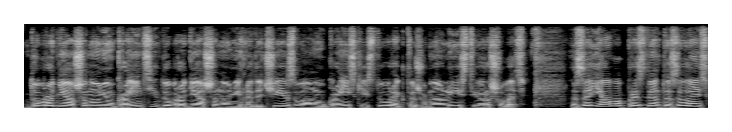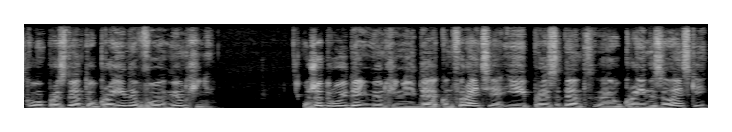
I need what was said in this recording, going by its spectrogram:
Доброго дня, шановні українці, доброго дня, шановні глядачі. З вами український історик та журналіст Ігор Шовець. Заява президента Зеленського, президента України в Мюнхені. Уже другий день в Мюнхені йде конференція, і президент е, України Зеленський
